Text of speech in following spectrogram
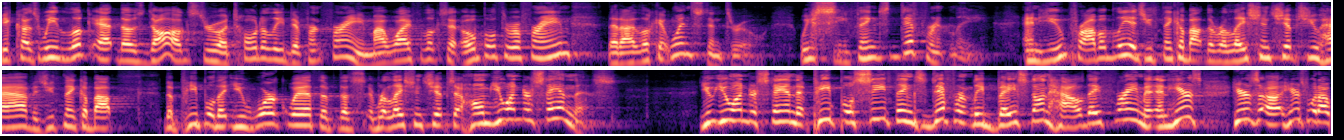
because we look at those dogs through a totally different frame. My wife looks at Opal through a frame that I look at Winston through. We see things differently. And you probably, as you think about the relationships you have, as you think about the people that you work with, the, the relationships at home, you understand this. You, you understand that people see things differently based on how they frame it. And here's, here's, uh, here's what I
